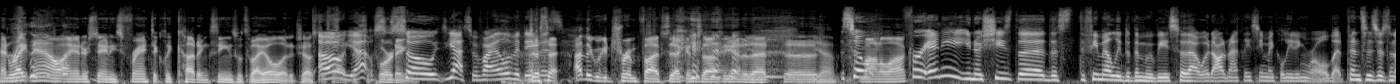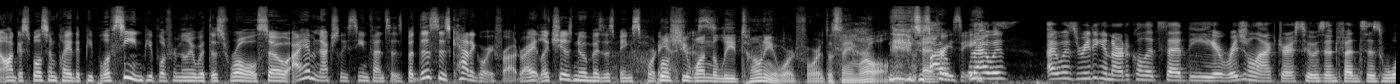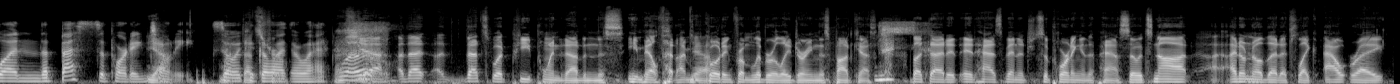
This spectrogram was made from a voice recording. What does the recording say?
And right now I understand he's frantically cutting scenes with Viola to justify oh the yeah, supporting so yeah, so Viola Davis. Just that- I think we could trim five seconds off the end of that uh, Yeah. so monologue. for any, you know, she's the, the the female lead of the movie, so that would automatically seem like a leading role. But Fences is an August Wilson play that people have seen. People are familiar with this role. So I haven't actually seen Fences, but this is category fraud, right? Like she has no business being supporting. Well, she won the lead Tony Award for it, the same role. which is crazy. But I was I was reading an article that said the original actress who was in Fences won the best supporting Yeah. Tony. So Right, it could go true. either way. Whoa. Yeah, uh, that uh, that's what Pete pointed out in this email that I'm Yeah. quoting from liberally during this podcast. but that it, it has been a supporting in the past, so it's not. I I don't know that it's like outright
